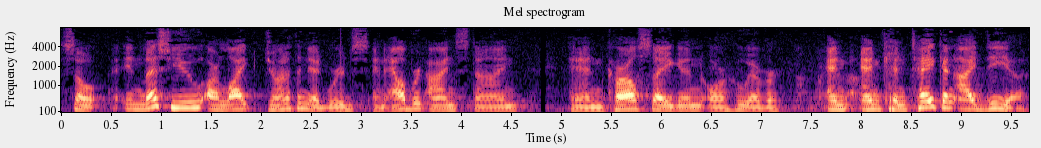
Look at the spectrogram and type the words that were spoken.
So, unless you are like Jonathan Edwards and Albert Einstein and Carl Sagan or whoever, and, and can take an idea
